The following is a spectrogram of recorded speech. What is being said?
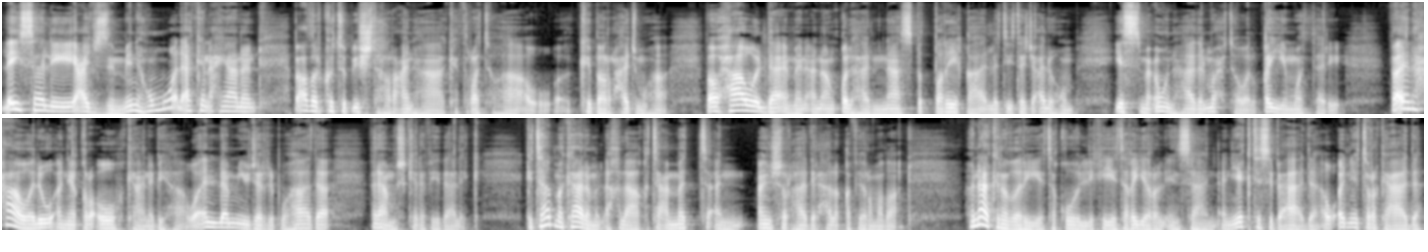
ليس لعجز منهم ولكن أحيانا بعض الكتب يشتهر عنها كثرتها أو كبر حجمها فأحاول دائما أن أنقلها للناس بالطريقة التي تجعلهم يسمعون هذا المحتوى القيم والثري. فإن حاولوا أن يقرؤوه كان بها وإن لم يجربوا هذا فلا مشكلة في ذلك. كتاب مكارم الأخلاق تعمدت أن أنشر هذه الحلقة في رمضان. هناك نظرية تقول لكي يتغير الإنسان أن يكتسب عادة أو أن يترك عادة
